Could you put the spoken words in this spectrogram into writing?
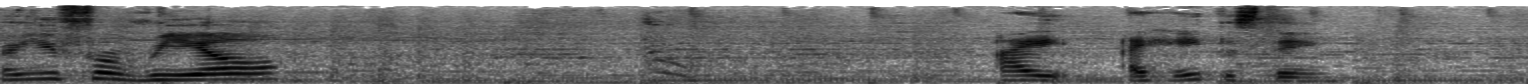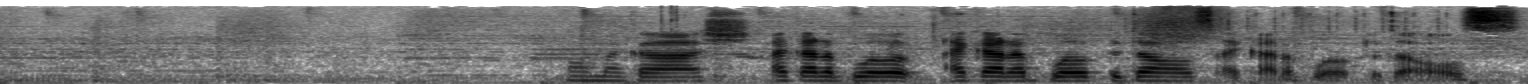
Are you for real? I I hate this thing. Oh my gosh. I gotta blow up I gotta blow up the dolls. I gotta blow up the dolls.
